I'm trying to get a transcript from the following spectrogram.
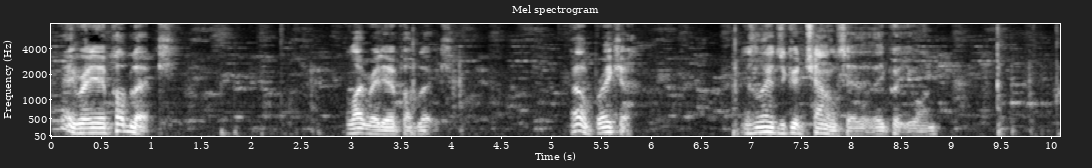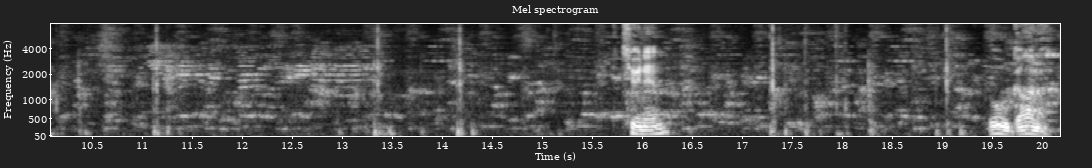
Hey, Radio Public. I like Radio Public. Oh, Breaker. There's loads of good channels here that they put you on. Tune in. Ooh, Gaana.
